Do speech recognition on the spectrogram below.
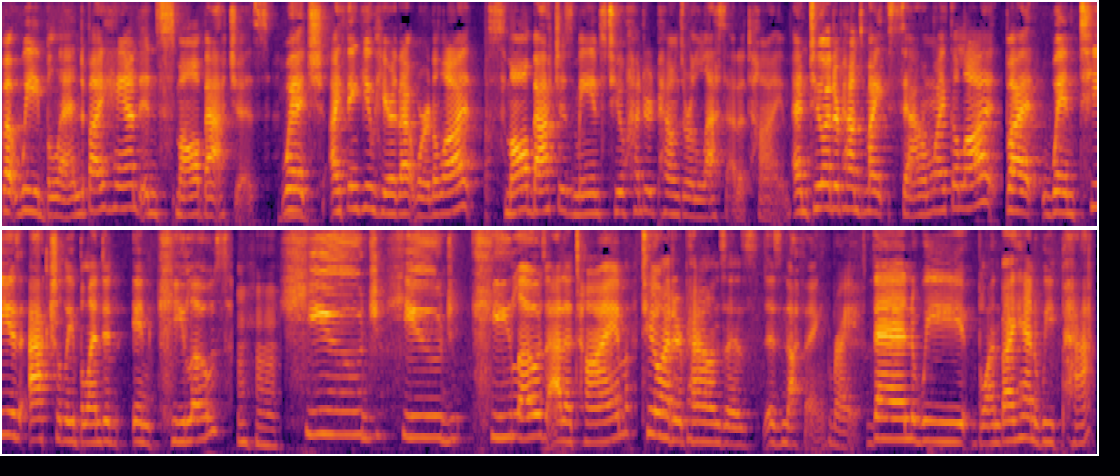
But we blend by hand in small batches, which I think you hear that word a lot. Small batches means 200 pounds or less at a time. And 200 pounds might sound like a lot, but when tea is actually blended in kilos, mm-hmm. huge, huge kilos at a time, 200 pounds is, is nothing. Right. Then we blend by hand. We pack.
